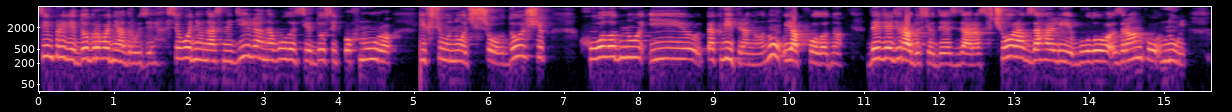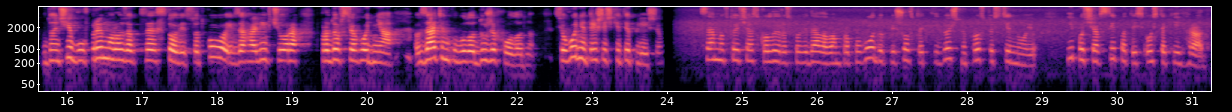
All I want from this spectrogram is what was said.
Всім привіт, доброго дня, друзі! Сьогодні в нас неділя, на вулиці досить похмуро і всю ніч йшов дощик, холодно і так вітряно. Ну, як холодно? 9 градусів десь зараз. Вчора взагалі було зранку 0. Вночі був приморозок, це 100%, і взагалі вчора впродовж всього дня в затінку було дуже холодно. Сьогодні трішечки тепліше. Саме в той час, коли розповідала вам про погоду, пішов такий дощ, ну просто стіною і почав сипатись ось такий град.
